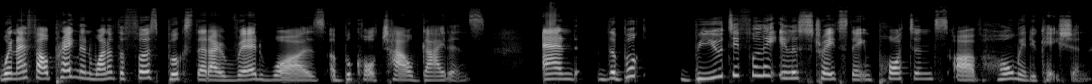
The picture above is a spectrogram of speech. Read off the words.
When I fell pregnant, one of the first books that I read was a book called Child Guidance. And the book beautifully illustrates the importance of home education,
